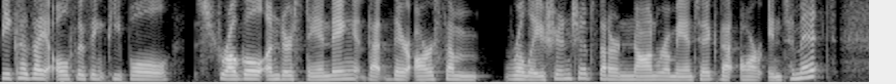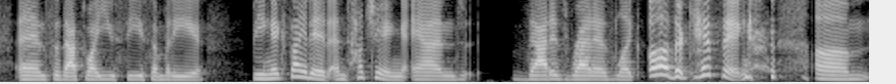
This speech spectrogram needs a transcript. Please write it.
because I also think people struggle understanding that there are some relationships that are non-romantic that are intimate. And so that's why you see somebody being excited and touching and that is read as like, oh, they're kissing. um,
